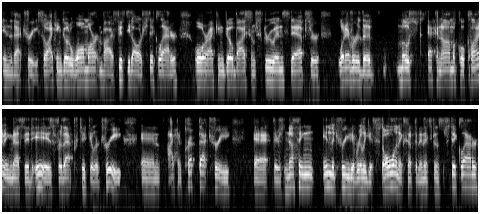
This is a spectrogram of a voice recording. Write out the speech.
into that tree. So I can go to Walmart and buy a $50 stick ladder, or I can go buy some screw in steps or whatever the most economical climbing method is for that particular tree. And I can prep that tree uh, there's nothing in the tree to really get stolen except an inexpensive stick ladder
